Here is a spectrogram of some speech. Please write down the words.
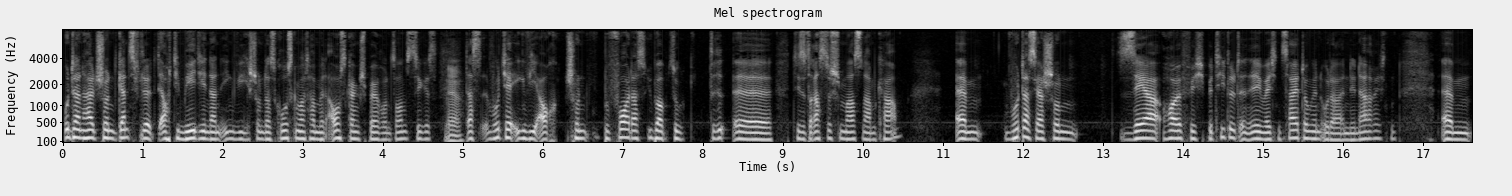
und dann halt schon ganz viele, auch die Medien dann irgendwie schon das groß gemacht haben mit Ausgangssperre und sonstiges. Ja. Das wurde ja irgendwie auch schon, bevor das überhaupt so dr- äh, diese drastischen Maßnahmen kamen, ähm, wurde das ja schon sehr häufig betitelt in irgendwelchen Zeitungen oder in den Nachrichten. Ähm,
